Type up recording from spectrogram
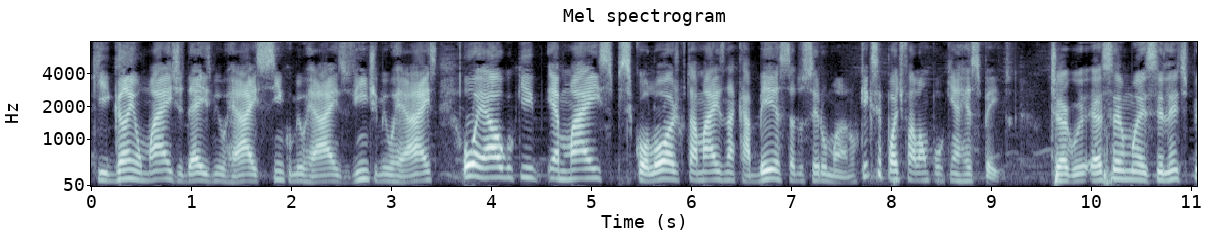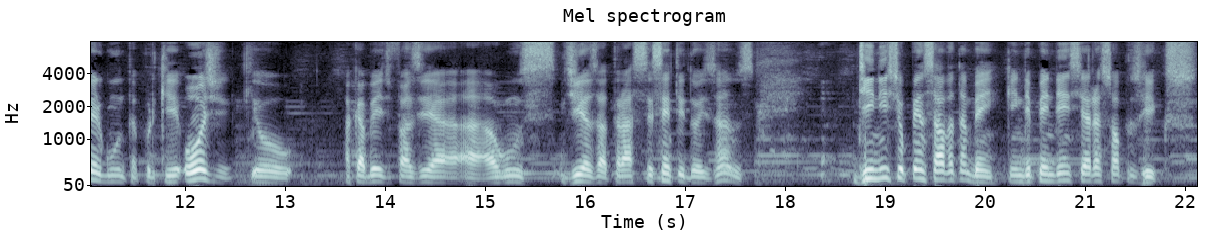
que ganham mais de 10 mil reais, 5 mil reais, 20 mil reais, ou é algo que é mais psicológico, está mais na cabeça do ser humano? O que, que você pode falar um pouquinho a respeito? Tiago, essa é uma excelente pergunta, porque hoje que eu acabei de fazer há, alguns dias atrás, 62 anos, de início eu pensava também que a independência era só para os ricos.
